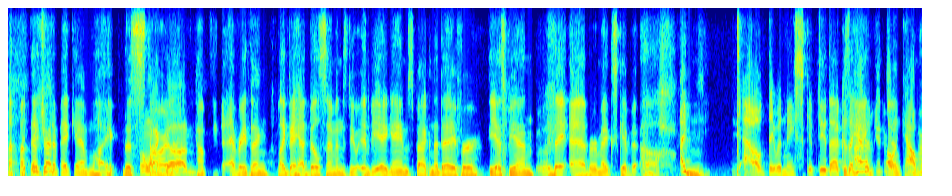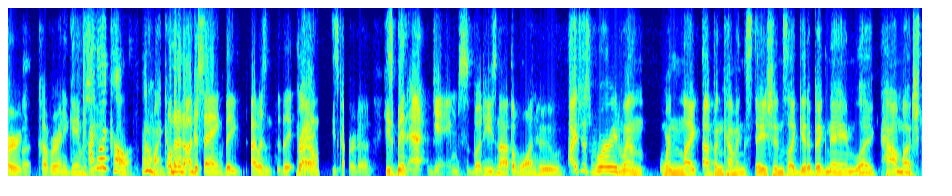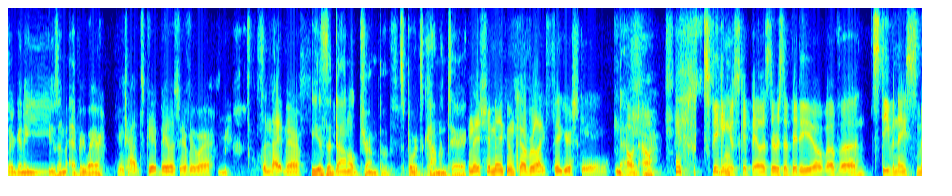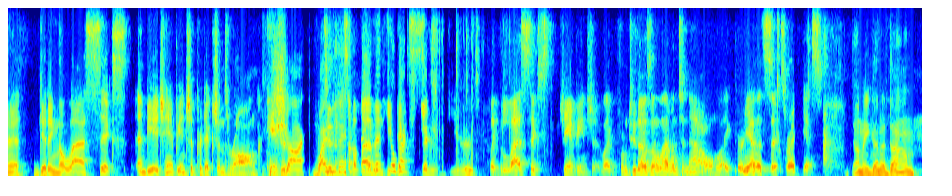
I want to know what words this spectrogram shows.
If they try to make him like the Oh my star God. that comes into everything, like they had Bill Simmons do NBA games back in the day for ESPN. If they ever make Skip, oh, I mm. Doubt they would make Skip do that because they haven't can't made Colin Cowherd but- cover any games I yet. like Colin. I don't mind Oh Colin. no, no, no! I'm just saying they. I wasn't. They, Right. I don't. He's covered a. He's been at games, but he's not the one who. I just worried when when like up and coming stations like get a big name, like how much they're gonna use him everywhere. God, Skip Bayless everywhere. Mm. It's a nightmare. He is the Donald Trump of sports commentary. And they should make him cover like figure skating. No. Oh no! Speaking of Skip Bayless, there was a video of uh, Stephen A. Smith getting the last six NBA championship predictions wrong. Came to- Shocked. Why did they 2011, he go back six years? like the last six championship, like from 2011 to now. Like, or, yeah, that's six, right? Yes. Dummy gonna dumb.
